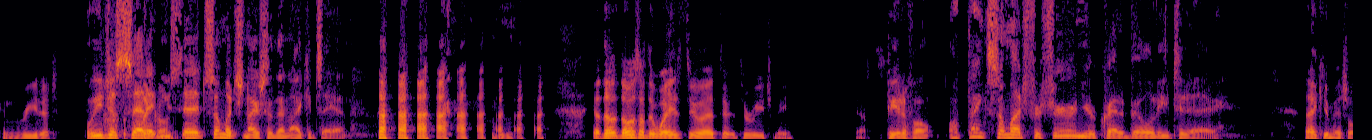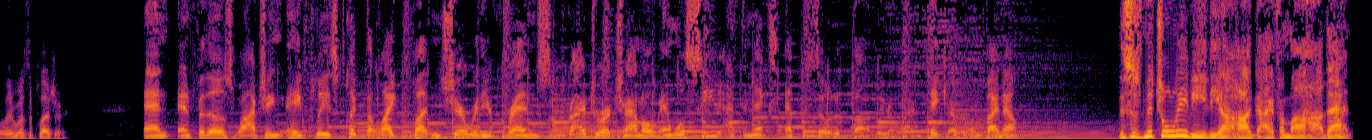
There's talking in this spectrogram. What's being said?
can read it. Well, you just said it. On. You said it so much nicer than I could say it. yeah, th- those are the ways to, uh, to to reach me. Beautiful. Well, thanks so much for sharing your credibility today. Thank you, Mitchell. It was a pleasure. And and for those watching, hey, please click the like button, share with your friends, subscribe to our channel, and we'll see you at the next episode of Thought Leader Life. Take care, everyone. Bye now. This is Mitchell Levy, the AHA guy from AHA That.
